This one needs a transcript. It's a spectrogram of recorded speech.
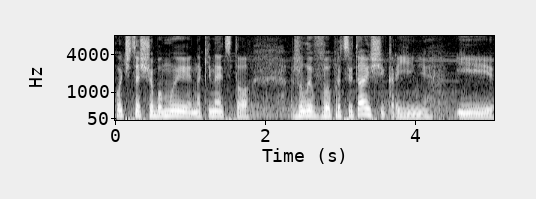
Хочеться, щоб ми на кінець то жили в процвітаючій країні і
